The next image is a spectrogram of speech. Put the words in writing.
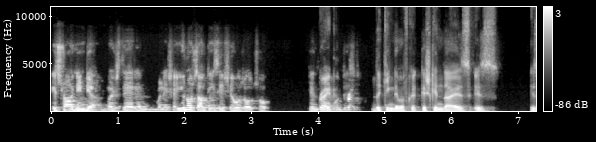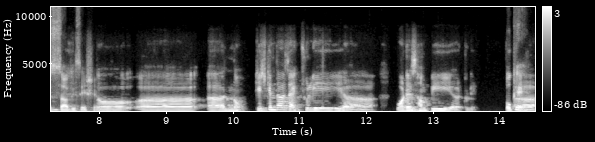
It's not in India, but it's there in Malaysia. You know, Southeast Asia was also Hindu Right, Buddhist. The kingdom of Ki- Kishkinda is is is Mm. Southeast Asia. So uh, uh, no, Kishkinda is actually uh, what is Hampi uh, today. Okay. Uh,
